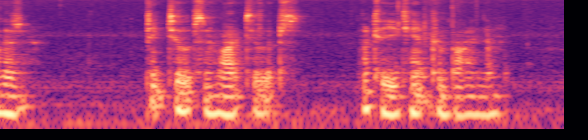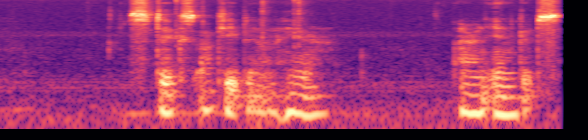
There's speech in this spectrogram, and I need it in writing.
Oh, there's pink tulips and white tulips. Okay, you can't combine them. Sticks, I'll keep down here. Iron ingots.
